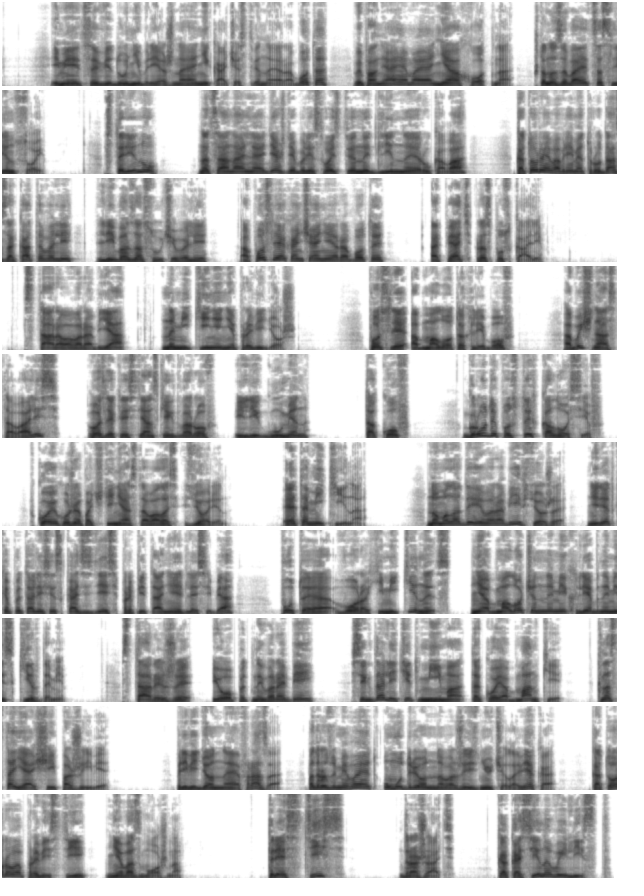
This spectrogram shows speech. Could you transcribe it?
Имеется в виду небрежная, некачественная работа, выполняемая неохотно, что называется с линцой. В старину национальной одежде были свойственны длинные рукава, которые во время труда закатывали либо засучивали, а после окончания работы опять распускали. Старого воробья на мекине не проведешь. После обмолота хлебов обычно оставались возле крестьянских дворов или гумен, таков, груды пустых колосьев, в коих уже почти не оставалось зерен. Это мекина. Но молодые воробьи все же нередко пытались искать здесь пропитание для себя, путая ворохи мекины с необмолоченными хлебными скирдами. Старый же и опытный воробей всегда летит мимо такой обманки к настоящей поживе. Приведенная фраза подразумевает умудренного жизнью человека, которого провести невозможно. Трястись, дрожать, как осиновый лист.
